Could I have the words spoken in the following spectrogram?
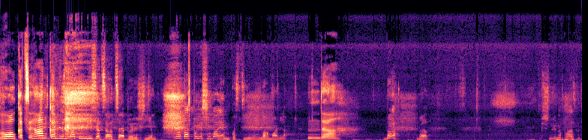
Голка циганка. Через 2-3 місяці оце перешиємо. Ну так перешиваємо постійно і нормально. Да. Да, Бел. Пішли на паспорт.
